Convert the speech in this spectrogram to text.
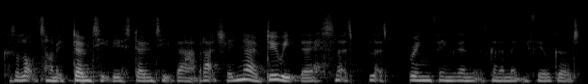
because a lot of the time it's don't eat this don't eat that but actually no do eat this let's let's bring things in that's going to make you feel good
